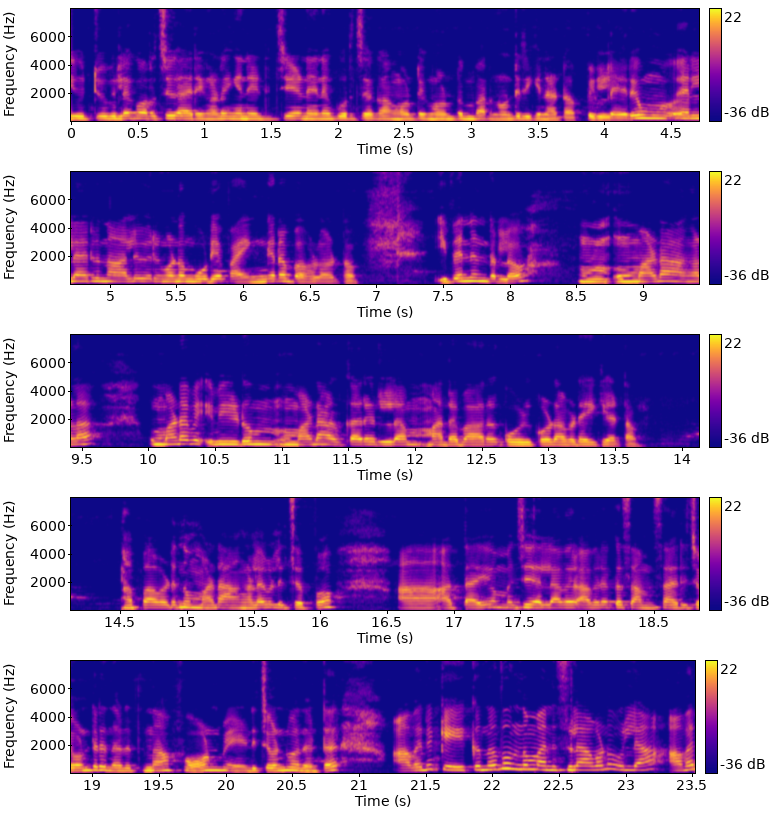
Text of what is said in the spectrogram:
യൂട്യൂബിലെ കുറച്ച് കാര്യങ്ങൾ ഇങ്ങനെ എഡിറ്റ് ചെയ്യണതിനെ കുറിച്ചൊക്കെ അങ്ങോട്ടും ഇങ്ങോട്ടും പറഞ്ഞുകൊണ്ടിരിക്കുന്ന കേട്ടോ പിള്ളേരും എല്ലാവരും നാലുപേരും കൂടെ കൂടിയ ഭയങ്കര ബഹളം കേട്ടോ ഇവനുണ്ടല്ലോ ഉമ്മയുടെ ആങ്ങള ഉമ്മയുടെ വീടും ഉമ്മയുടെ ആൾക്കാരെല്ലാം മലബാർ കോഴിക്കോട് അവിടെയൊക്കെ കേട്ടോ അപ്പോൾ അവിടെ നിന്ന് ഉമ്മയുടെ ആങ്ങളെ വിളിച്ചപ്പോൾ അത്തായും അമ്മച്ചിയും എല്ലാവരും അവരൊക്കെ സംസാരിച്ചുകൊണ്ടിരുന്നിടത്ത് നിന്ന് ആ ഫോൺ മേടിച്ചുകൊണ്ട് വന്നിട്ട് അവന് കേൾക്കുന്നതൊന്നും മനസ്സിലാവണമില്ല അവൻ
